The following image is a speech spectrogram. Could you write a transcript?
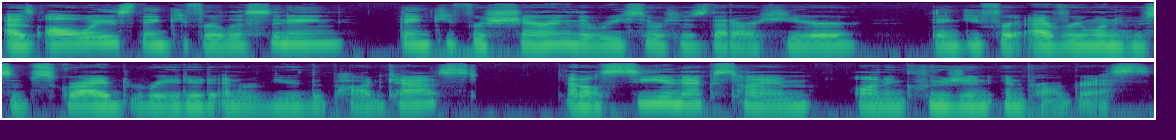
As always, thank you for listening. Thank you for sharing the resources that are here. Thank you for everyone who subscribed, rated, and reviewed the podcast. And I'll see you next time on Inclusion in Progress.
